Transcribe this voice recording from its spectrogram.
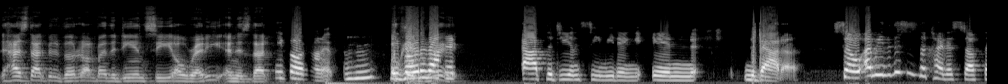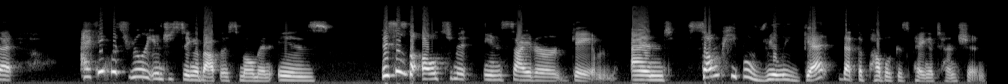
has that been voted on by the DNC already? And is that They voted on it. Mm-hmm. They Okay, voted on it at the DNC meeting in Nevada. So, I mean, this is the kind of stuff that I think what's really interesting about this moment is this is the ultimate insider game. And some people really get that the public is paying attention.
